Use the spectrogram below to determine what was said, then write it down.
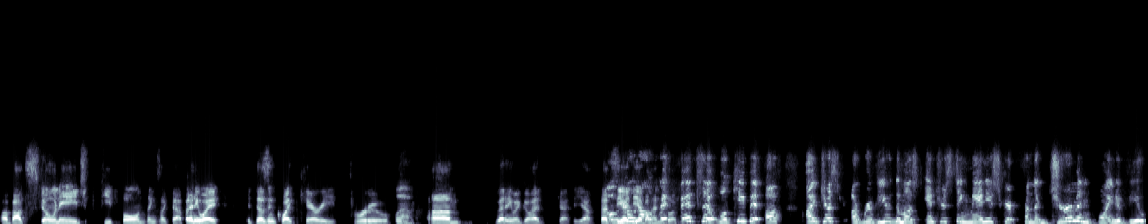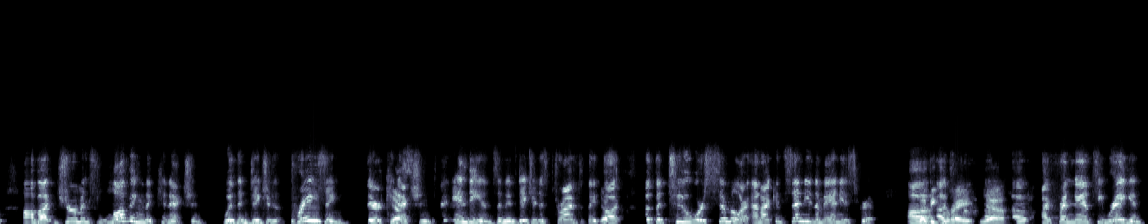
about Stone Age people and things like that. But anyway, it doesn't quite carry through. Wow. Um, but anyway, go ahead, Kathy. Yeah, that's oh, the no, idea no, behind the book. Vincent, we'll keep it off. I just uh, reviewed the most interesting manuscript from the German point of view about Germans loving the connection with indigenous, praising mm. their connection yes. to Indians and indigenous tribes that they yep. thought that the two were similar. And I can send you the manuscript. Uh, That'd be great. Uh, yeah. Uh, my friend Nancy Reagan.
